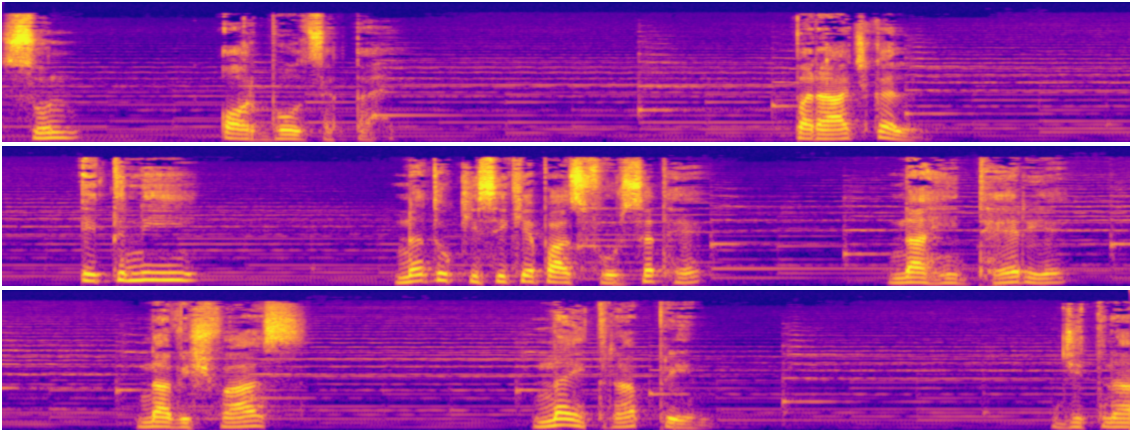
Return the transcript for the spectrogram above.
सुन और बोल सकता है। पर आजकल इतनी न तो किसी के पास फुर्सत है, ना ही धैर्य, ना विश्वास, न इतना प्रेम, जितना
